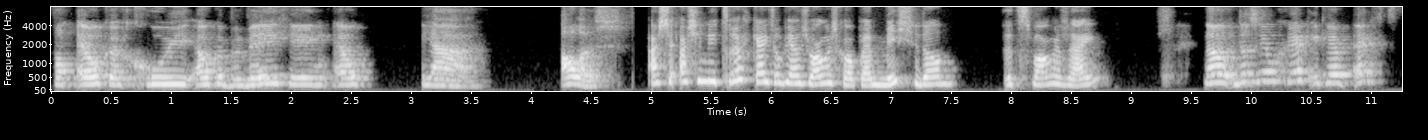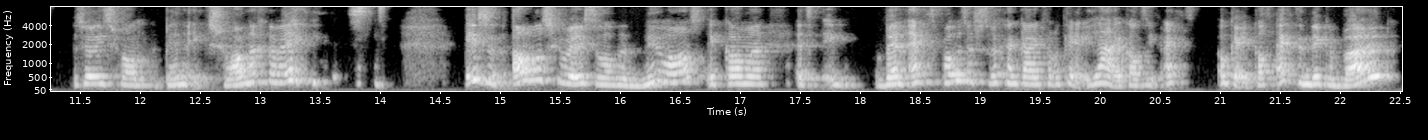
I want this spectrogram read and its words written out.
van elke groei, elke beweging, elk, ja, alles. Als je, als je nu terugkijkt op jouw zwangerschap, hè, mis je dan het zwanger zijn? Nou, dat is heel gek. Ik heb echt zoiets van, ben ik zwanger geweest? Is het anders geweest dan het nu was? Ik, kan me, het, ik ben echt foto's terug gaan kijken van, oké, ja, ik had hier echt, oké, ik had echt een dikke buik.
